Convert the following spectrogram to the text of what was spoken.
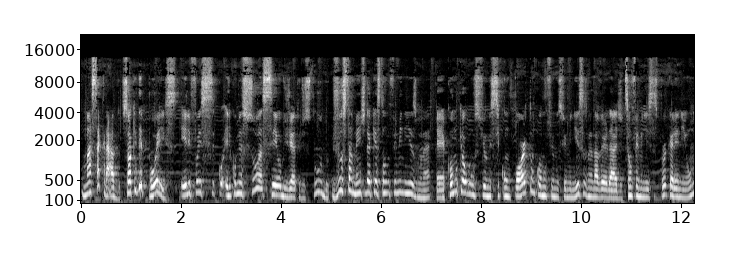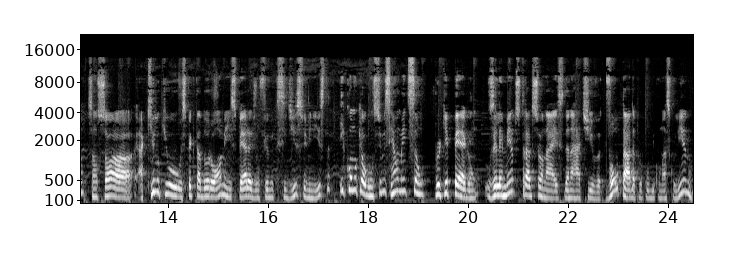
massacrado. Só que depois ele foi ele começou a ser objeto de estudo justamente da questão do feminismo, né? É como que alguns filmes se comportam como filmes feministas, mas na verdade são feministas porcaria nenhuma, são só aquilo que o espectador homem espera de um filme que se diz feminista, e como que alguns filmes realmente são, porque pegam os elementos tradicionais da narrativa voltada para o público masculino,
